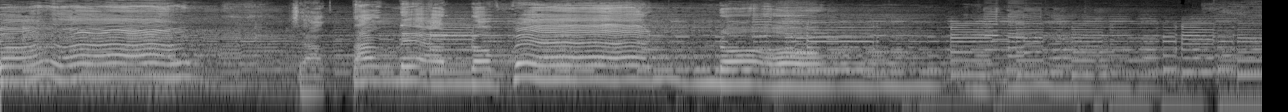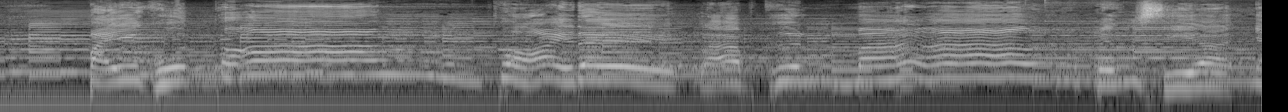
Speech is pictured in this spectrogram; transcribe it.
มาจากตั้งแดนนอแฟนน้อง ไปขุด ขึ้นมา เป็นเสียไง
